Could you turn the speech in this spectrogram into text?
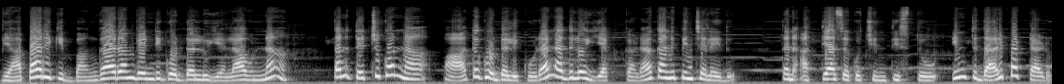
వ్యాపారికి బంగారం వెండి గొడ్డళ్ళు ఎలా ఉన్నా తను తెచ్చుకొన్న పాత గొడ్డలి కూడా నదిలో ఎక్కడా కనిపించలేదు. తన అత్యాశకు చింతిస్తూ ఇంత దారి పట్టాడు.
